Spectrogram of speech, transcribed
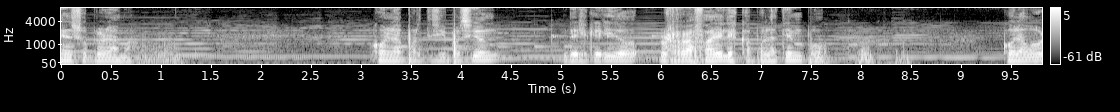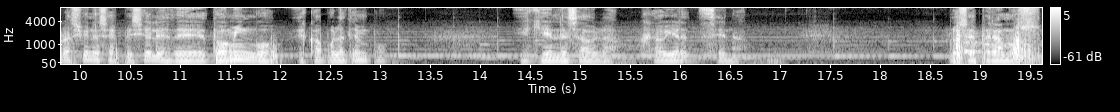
en su programa, con la participación del querido Rafael Escapolatempo, colaboraciones especiales de Domingo Escapolatempo y quien les habla, Javier Sena. Los esperamos.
